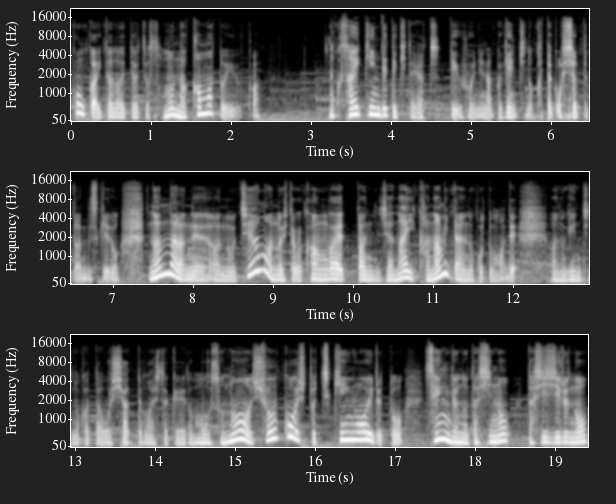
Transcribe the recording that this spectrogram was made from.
今回頂いたやつはその仲間というかなんか最近出てきたやつっていう風になんか現地の方がおっしゃってたんですけどなんならねあのチェアマンの人が考えたんじゃないかなみたいなことまであの現地の方おっしゃってましたけれどもその紹興酒とチキンオイルと鮮魚の出汁のだし汁の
